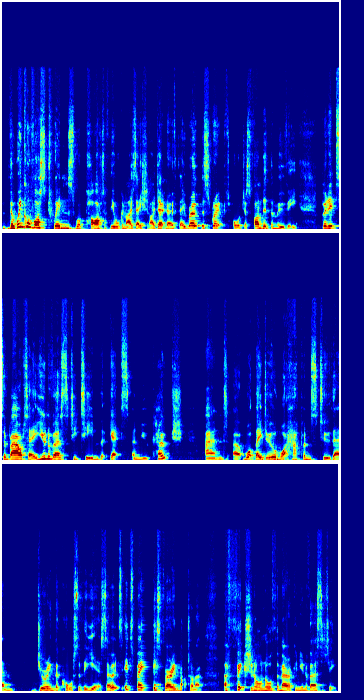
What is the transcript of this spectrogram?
The Winklevoss twins were part of the organization. I don't know if they wrote the script or just funded the movie, but it's about a university team that gets a new coach and uh, what they do and what happens to them during the course of the year. So it's it's based very much on a, a fictional North American university.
